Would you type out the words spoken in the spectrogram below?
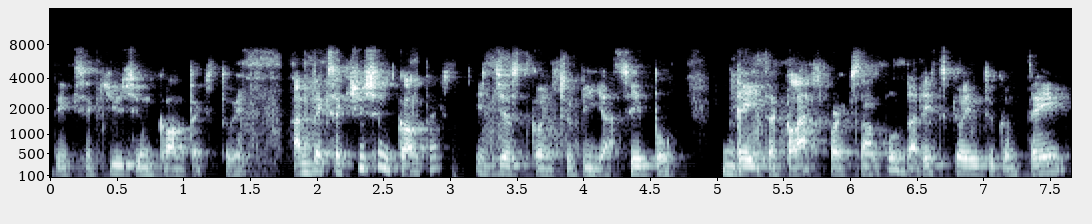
the execution context to it. And the execution context is just going to be a simple data class, for example, that it's going to contain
